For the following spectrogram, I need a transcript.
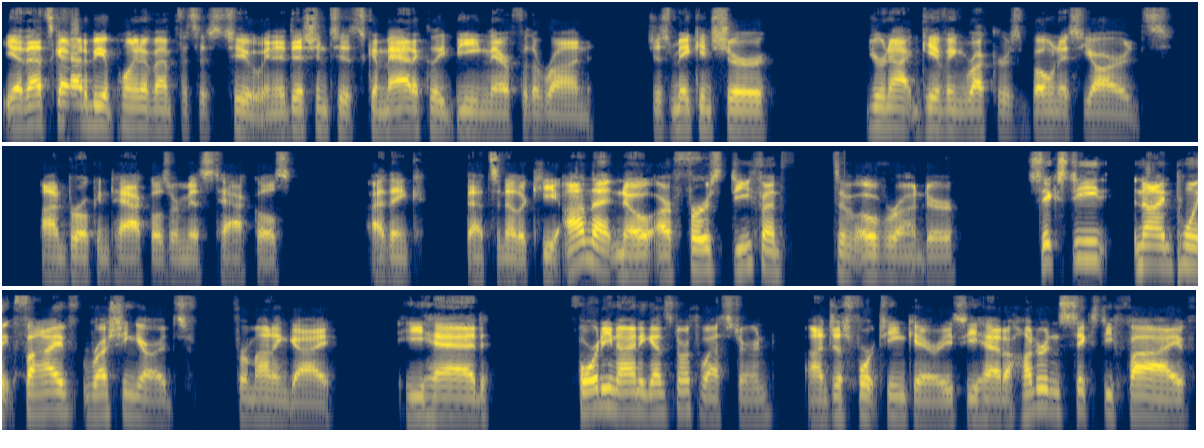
yeah, that's got to be a point of emphasis too. In addition to schematically being there for the run, just making sure you're not giving Rutgers bonus yards on broken tackles or missed tackles. I think that's another key. On that note, our first defensive over under 69.5 rushing yards for Monangai. He had 49 against Northwestern on just 14 carries. He had 165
